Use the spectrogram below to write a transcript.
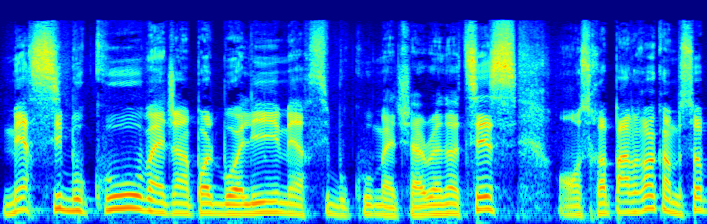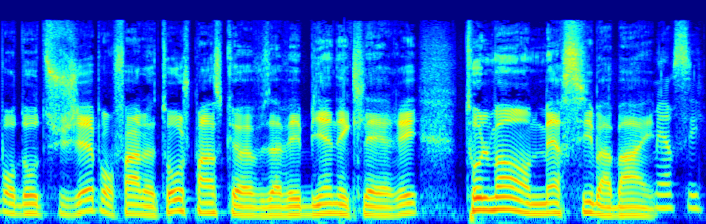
Merci beaucoup, Maître Jean-Paul Boilly. Merci beaucoup, Maître Sharon Otis. On se reparlera comme ça pour d'autres sujets, pour faire le tour. Je pense que vous avez bien éclairé tout le monde. Merci, bye-bye. Merci.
